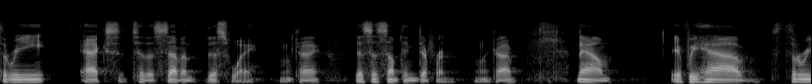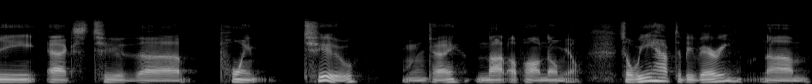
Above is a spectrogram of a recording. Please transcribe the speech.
3x to the seventh this way. Okay, this is something different. Okay, now if we have 3x to the point 2, okay, not a polynomial. So we have to be very um,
